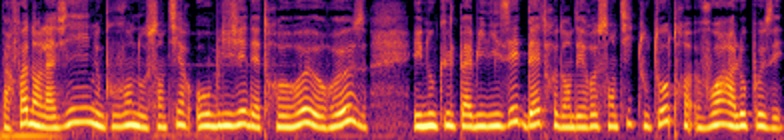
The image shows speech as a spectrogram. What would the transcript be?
Parfois dans la vie, nous pouvons nous sentir obligés d'être heureux, heureuses, et nous culpabiliser d'être dans des ressentis tout autres, voire à l'opposé.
